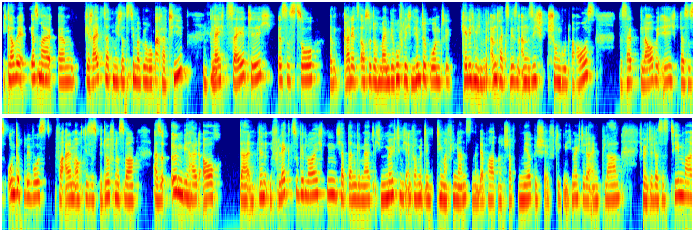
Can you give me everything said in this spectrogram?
Ich glaube, erstmal ähm, gereizt hat mich das Thema Bürokratie. Mhm. Gleichzeitig ist es so, ähm, gerade jetzt auch so durch meinen beruflichen Hintergrund äh, kenne ich mich mit Antragswesen an sich schon gut aus. Deshalb glaube ich, dass es unterbewusst vor allem auch dieses Bedürfnis war, also irgendwie halt auch da einen blinden Fleck zu beleuchten. Ich habe dann gemerkt, ich möchte mich einfach mit dem Thema Finanzen in der Partnerschaft mehr beschäftigen. Ich möchte da einen Plan. Ich möchte, dass es Thema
